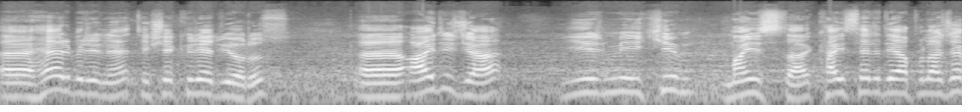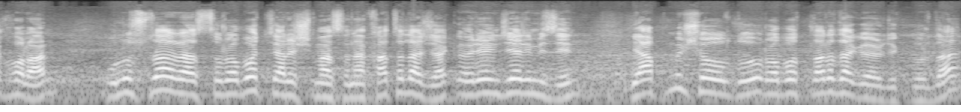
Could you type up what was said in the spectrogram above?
Ee, Her birine teşekkür ediyoruz. Ee, Ayrıca 22 Mayıs'ta Kayseri'de yapılacak olan uluslararası robot yarışmasına katılacak öğrencilerimizin yapmış olduğu robotları da gördük burada.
